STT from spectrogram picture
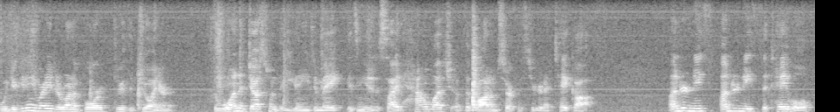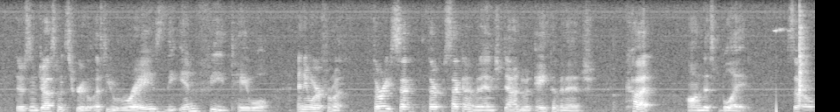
when you're getting ready to run a board through the jointer, the one adjustment that you need to make is you need to decide how much of the bottom surface you're going to take off. Underneath, underneath the table, there's an adjustment screw that lets you raise the infeed table anywhere from a 30 sec second of an inch down to an eighth of an inch cut on this blade. So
